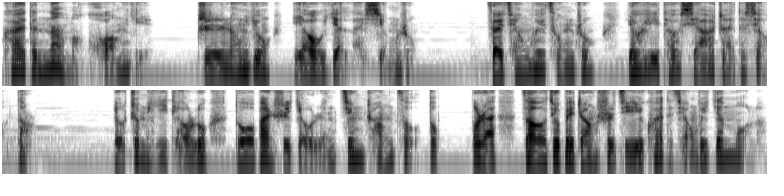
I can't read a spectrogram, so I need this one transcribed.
开得那么狂野，只能用妖艳来形容。在蔷薇丛中有一条狭窄的小道，有这么一条路，多半是有人经常走动，不然早就被长势极快的蔷薇淹没了。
